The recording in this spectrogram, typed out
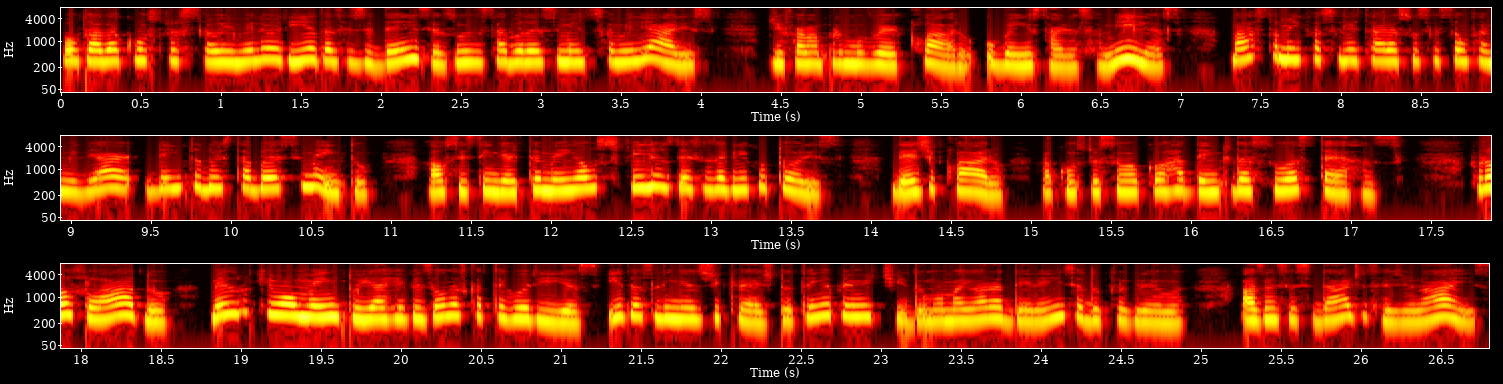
voltada à construção e melhoria das residências nos estabelecimentos familiares, de forma a promover, claro, o bem-estar das famílias, mas também facilitar a sucessão familiar dentro do estabelecimento, ao se estender também aos filhos desses agricultores, desde, claro, a construção ocorra dentro das suas terras. Por outro lado, mesmo que o aumento e a revisão das categorias e das linhas de crédito tenha permitido uma maior aderência do programa às necessidades regionais,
